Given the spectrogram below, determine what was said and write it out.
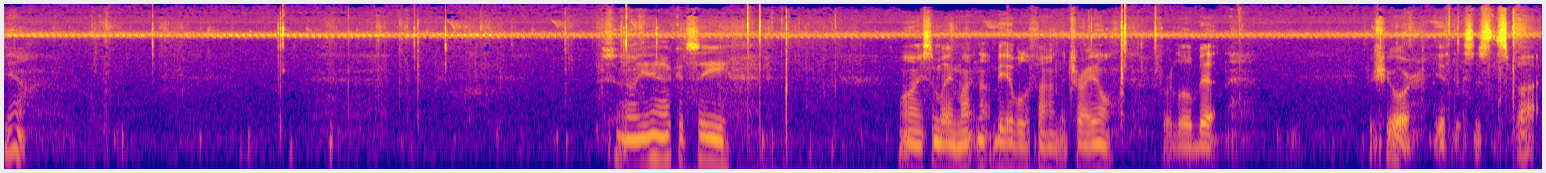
Yeah. So yeah, I could see why somebody might not be able to find the trail for a little bit. For sure, if this is the spot.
